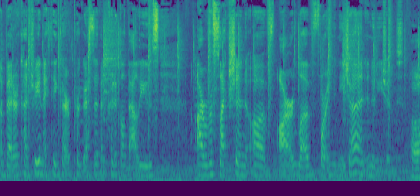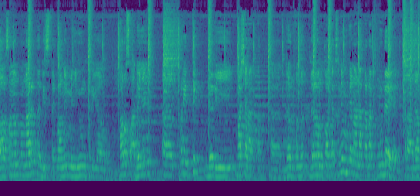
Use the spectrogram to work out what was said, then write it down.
a better country and i think our progressive and critical values a reflection of our love for Indonesia and Indonesians. Uh, sangat menarik tadi Stephanie menyinggung perihal harus adanya uh, kritik dari masyarakat uh, dalam dalam konteks ini mungkin anak-anak muda ya terhadap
